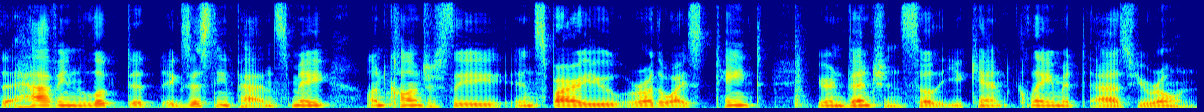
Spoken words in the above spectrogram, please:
that having looked at existing patents may unconsciously inspire you or otherwise taint your invention so that you can't claim it as your own.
